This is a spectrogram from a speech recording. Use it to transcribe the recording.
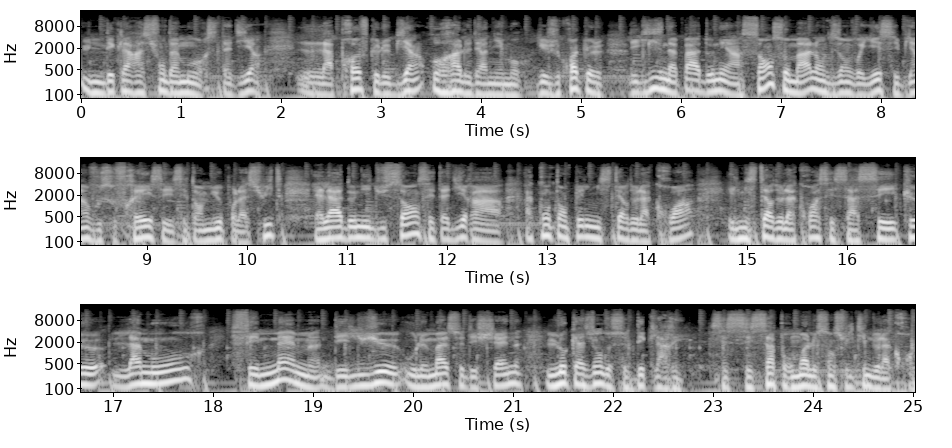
une déclaration d'amour, c'est-à-dire la preuve que le bien aura le dernier mot. Et je crois que l'Église n'a pas donné un sens au mal en disant, voyez, c'est bien, vous souffrez, c'est tant mieux pour la suite. Elle a donné du sens, c'est-à-dire à, contempler le mystère de la croix. Et le mystère de la croix, c'est ça, c'est que l'amour fait même des lieux où le mal se déchaîne l'occasion de se déclarer. C'est ça pour moi le sens ultime de la croix.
